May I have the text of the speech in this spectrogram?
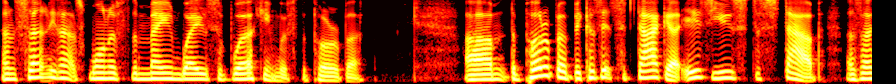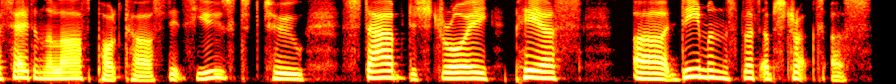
And certainly that's one of the main ways of working with the purba. Um, the purba, because it's a dagger, is used to stab. As I said in the last podcast, it's used to stab, destroy, pierce uh, demons that obstruct us.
